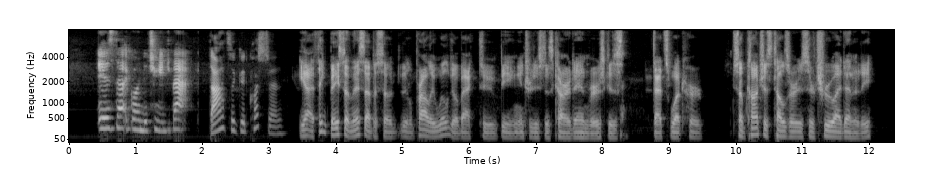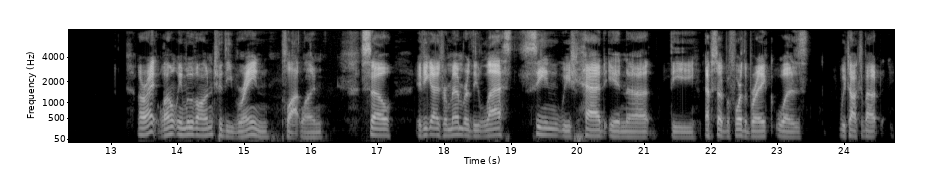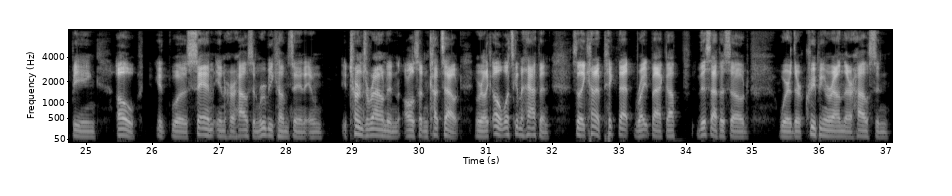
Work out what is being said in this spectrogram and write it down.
Is that going to change back? That's a good question. Yeah, I think based on this episode, it'll probably will go back to being introduced as Kara Danvers because that's what her subconscious tells her is her true identity. All right, why don't we move on to the Reign plotline? So, if you guys remember, the last scene we had in uh, the episode before the break was we talked about being oh, it was Sam in her house and Ruby comes in and it turns around and all of a sudden cuts out. And we're like, oh, what's going to happen? So they kind of pick that right back up this episode where they're creeping around their house and,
